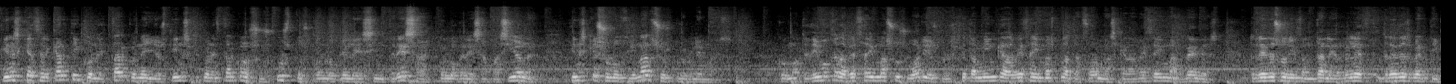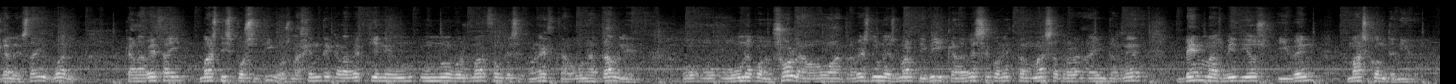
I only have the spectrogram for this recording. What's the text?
Tienes que acercarte y conectar con ellos, tienes que conectar con sus gustos, con lo que les interesa, con lo que les apasiona. Tienes que solucionar sus problemas. Como te digo, cada vez hay más usuarios, pero es que también cada vez hay más plataformas, cada vez hay más redes, redes horizontales, redes, verticales, da igual cada vez hay más dispositivos, la gente cada vez tiene un, nuevo smartphone que se conecta, o una tablet, o, una consola, o a través de un Smart TV, cada vez se conectan más a, a Internet, ven más vídeos y ven más contenido.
